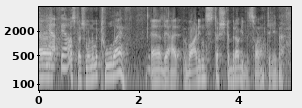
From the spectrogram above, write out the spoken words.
Eh. Og spørsmål nummer to der, eh, det er hva er din største bragd så langt i livet?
